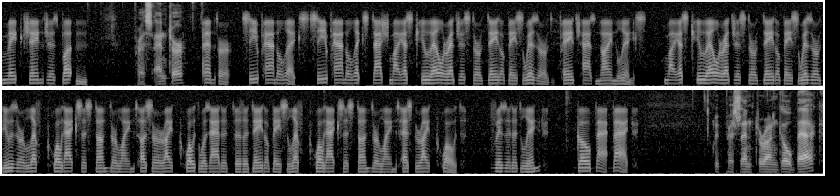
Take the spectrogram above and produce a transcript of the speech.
Make changes button. Press enter. Enter. cPanel X. cPanel X dash MySQL registered database wizard. Page has nine links. MySQL registered database wizard user left quote accessed underline tusser right quote was added to the database left quote accessed underline test right quote. Visited link. Go back back. We press enter on go back.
